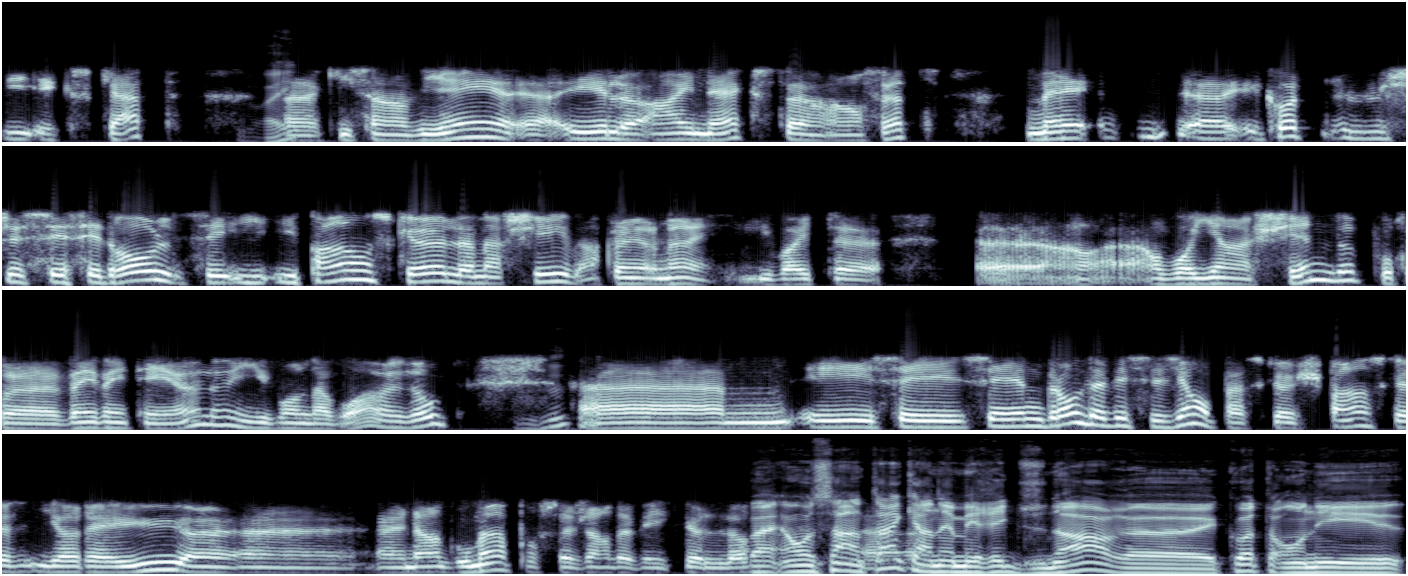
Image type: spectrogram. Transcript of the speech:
iX4 Euh, qui s'en vient euh, et le iNext euh, en fait. Mais euh, écoute, c'est- drôle. Ils, pensent que le marché, premièrement, il va être euh, en- envoyé en Chine là, pour euh, 2021. Là, ils vont l'avoir eux autres. Mhm. Euh, et c'est c'est une drôle de décision parce que je pense qu'il y aurait eu un, un- un engouement pour ce genre de véhicule-là. Ben, on s'entend Euh, qu'en Amérique du Nord, écoute, on est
